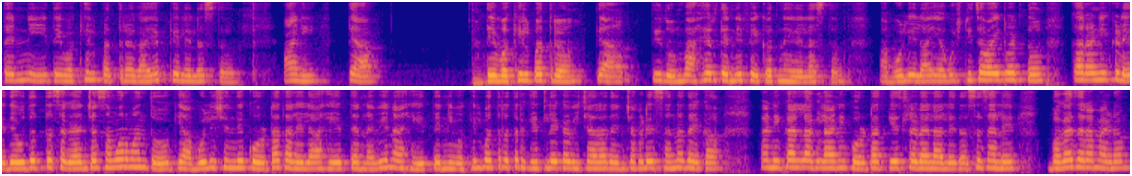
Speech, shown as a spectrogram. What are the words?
त्यांनी ते वकीलपत्र गायब केलेलं असतं. आणि त्या ते वकीलपत्र त्या तिथून बाहेर त्यांनी फेकत नेलेलं असतं. आबोलीला या गोष्टीचं वाईट वाटतं. कारण इकडे देवदत्त सगळ्यांच्या समोर म्हणतो की आबोली शिंदे कोर्टात आलेल्या आहेत त्या नवीन आहेत त्यांनी वकीलपत्र तर घेतले का विचारा त्यांच्याकडे सनद आहे का? का निकाल लागला आणि कोर्टात केस लढायला आलेत? असं झाले बघा जरा मॅडम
